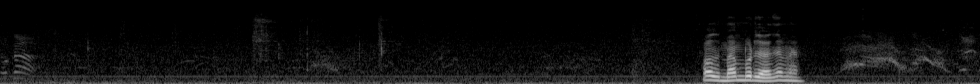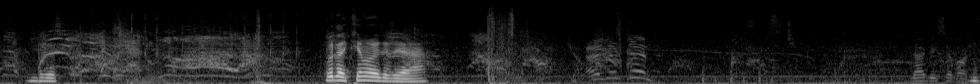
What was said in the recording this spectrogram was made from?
sokağa. Oğlum ben burada değil mi? Burası. Burada kim öldür ya? Öldürdüm. Neredeyse var. Free Şimdi kızım. Garden. Ellerini zorluyorlar. Koş hadi. Bir çıkış bulalım. Hadi. Go. Yürü. Hadi. Otobana çıkın. Yürü. Serayı götür. Ben tek kaçarım.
